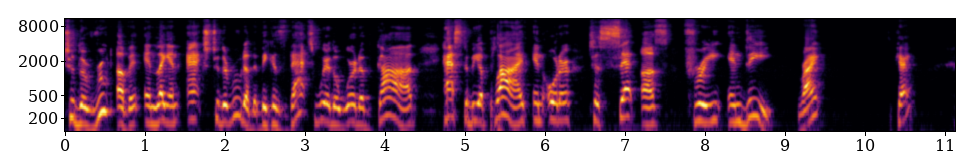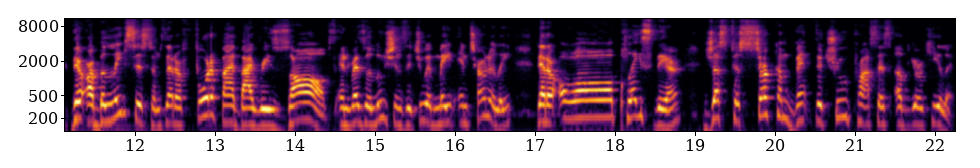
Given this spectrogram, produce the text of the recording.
to the root of it and lay an axe to the root of it because that's where the word of God has to be applied in order to set us free indeed, right? Okay? There are belief systems that are fortified by resolves and resolutions that you have made internally that are all placed there just to circumvent the true process of your healing.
